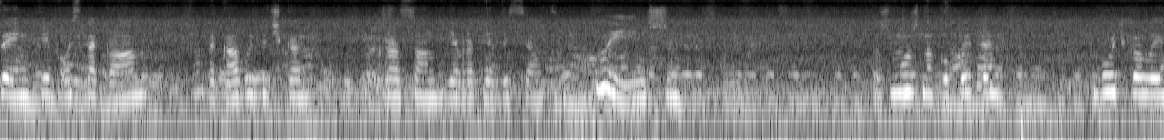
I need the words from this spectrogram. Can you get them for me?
центів. Ось така. Така випічка. Круасан євро 50. Ну і інші. Тож можна купити будь-коли.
